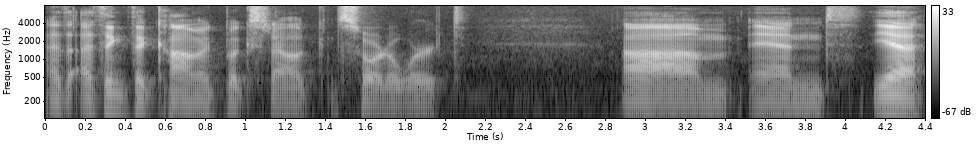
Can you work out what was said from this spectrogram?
I, th- I think the comic book style sort of worked. Um, and yeah,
